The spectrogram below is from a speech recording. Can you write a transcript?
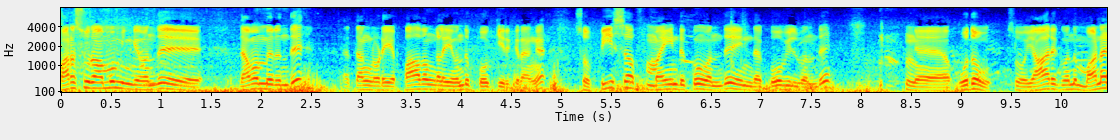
பரசுராமும் இங்கே வந்து தவம் இருந்து தங்களுடைய பாவங்களை வந்து போக்கியிருக்கிறாங்க. ஸோ பீஸ் ஆஃப் மைண்டுக்கும் வந்து இந்த கோவில் வந்து உதவும். ஸோ யாருக்கு வந்து மன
